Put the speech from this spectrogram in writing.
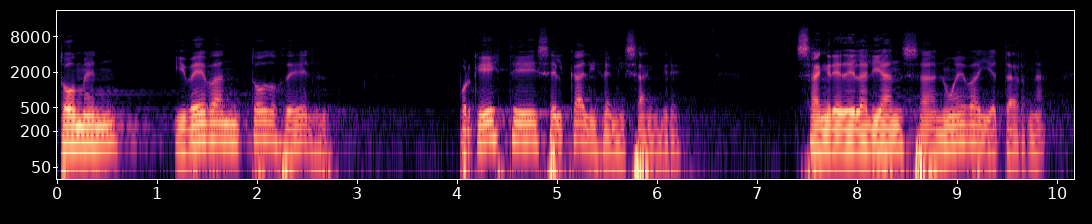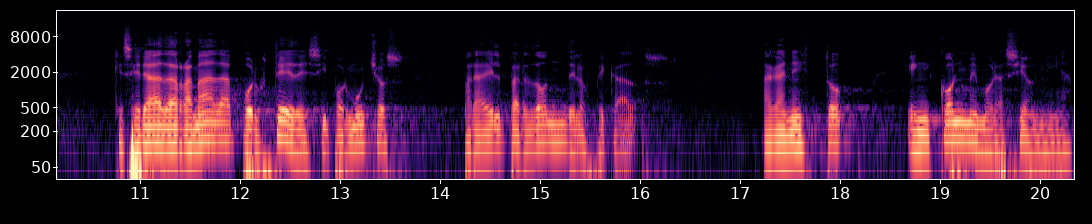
Tomen y beban todos de él, porque este es el cáliz de mi sangre, sangre de la alianza nueva y eterna, que será derramada por ustedes y por muchos para el perdón de los pecados. Hagan esto en conmemoración mía.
